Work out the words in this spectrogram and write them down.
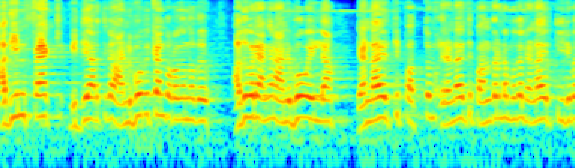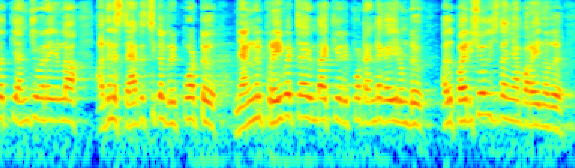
അത് ഇൻഫാക്ട് വിദ്യാർത്ഥികൾ അനുഭവിക്കാൻ തുടങ്ങുന്നത്. അതുവരെ അങ്ങനെ അനുഭവമില്ല. രണ്ടായിരത്തി പത്തും രണ്ടായിരത്തി പന്ത്രണ്ട് മുതൽ രണ്ടായിരത്തി ഇരുപത്തി അഞ്ച് വരെയുള്ള അതിന്റെ സ്റ്റാറ്റിസ്റ്റിക്കൽ റിപ്പോർട്ട് ഞങ്ങൾ പ്രൈവറ്റായി ഉണ്ടാക്കിയ റിപ്പോർട്ട് എന്റെ കയ്യിലുണ്ട്. അത് പരിശോധിച്ചിട്ടാണ് ഞാൻ പറയുന്നത്.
